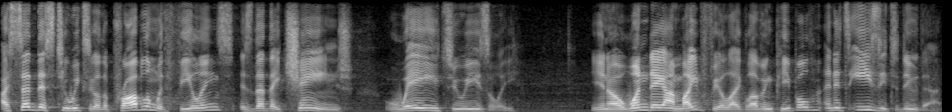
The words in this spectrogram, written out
I said this two weeks ago. The problem with feelings is that they change way too easily. You know, one day I might feel like loving people, and it's easy to do that.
